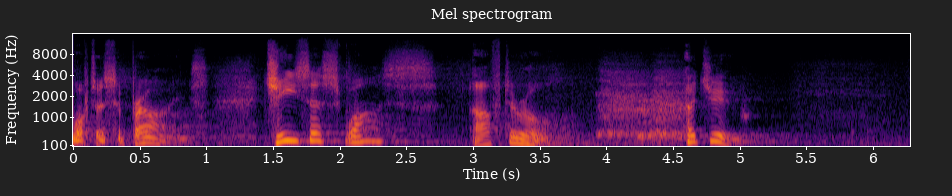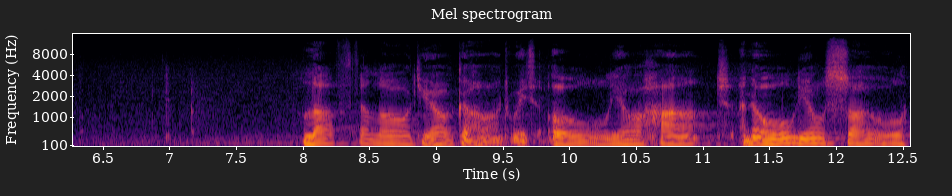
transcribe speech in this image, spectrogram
What a surprise. Jesus was, after all, a Jew. Love the Lord your God with all your heart and all your soul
